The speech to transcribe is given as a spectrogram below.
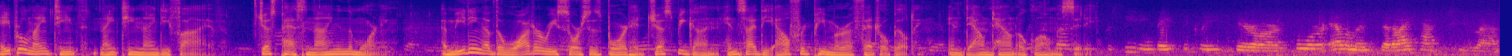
April 19th, 1995. Just past 9 in the morning. A meeting of the Water Resources Board had just begun inside the Alfred P. Murrah Federal Building in downtown Oklahoma City. Proceeding basically, there are four elements that I have to uh, uh,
